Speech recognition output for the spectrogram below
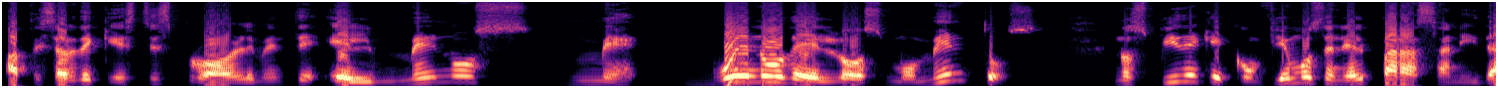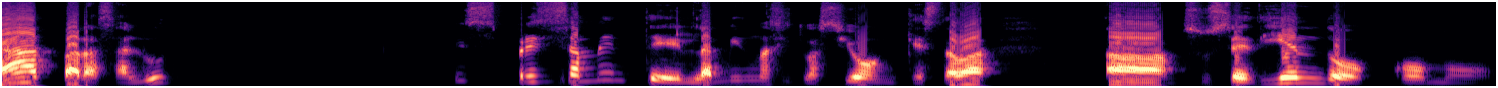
a pesar de que este es probablemente el menos bueno de los momentos. Nos pide que confiemos en Él para sanidad, para salud. Es precisamente la misma situación que estaba ah, sucediendo como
